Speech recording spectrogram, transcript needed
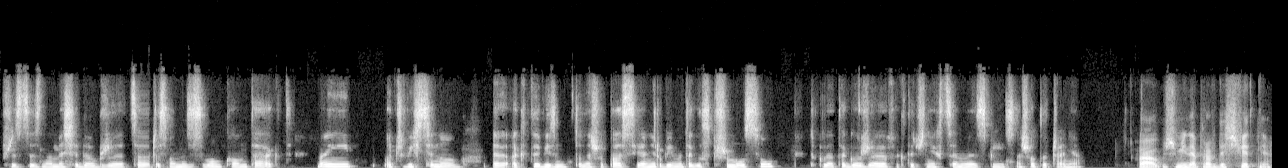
wszyscy znamy się dobrze, cały czas mamy ze sobą kontakt. No i oczywiście no, e, aktywizm to nasza pasja, nie robimy tego z przymusu, tylko dlatego, że faktycznie chcemy zmienić nasze otoczenie. Wow, brzmi naprawdę świetnie.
